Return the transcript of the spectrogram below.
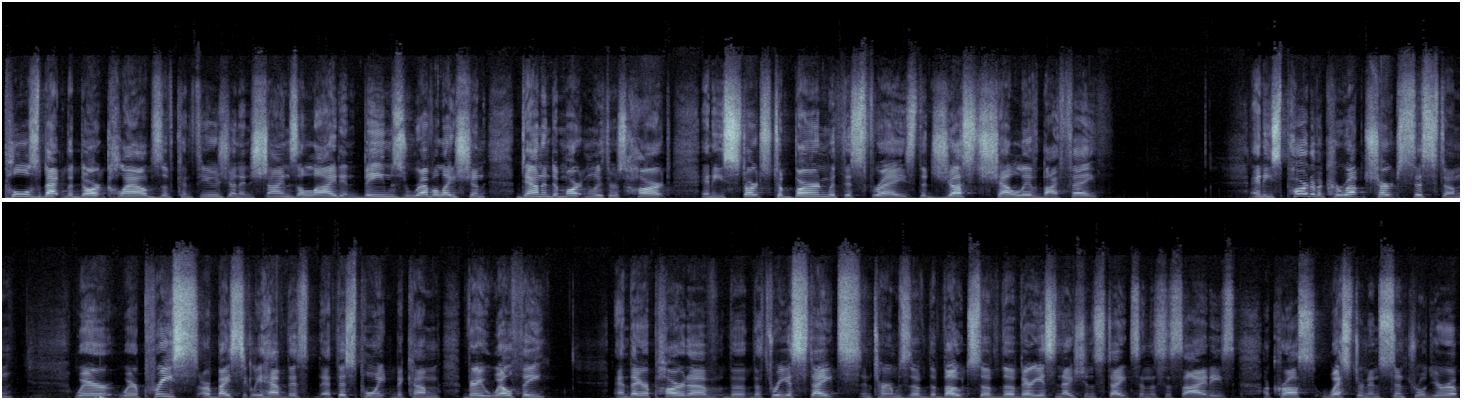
pulls back the dark clouds of confusion and shines a light and beams revelation down into Martin Luther's heart. And he starts to burn with this phrase the just shall live by faith. And he's part of a corrupt church system where, where priests are basically have this at this point become very wealthy and they are part of the, the three estates in terms of the votes of the various nation states and the societies across Western and Central Europe.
